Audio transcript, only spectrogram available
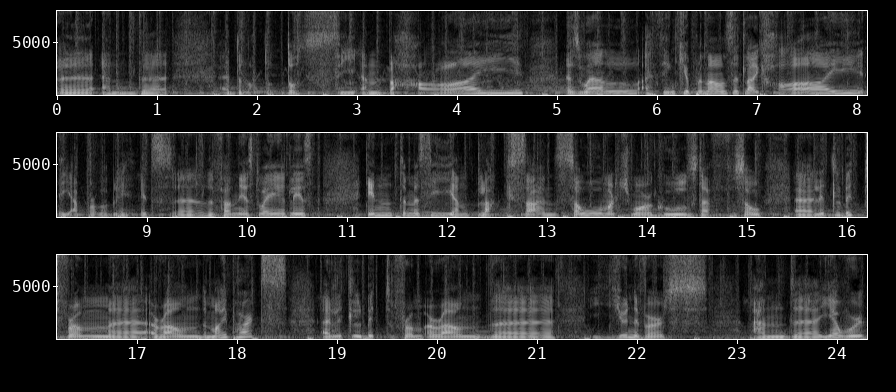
Uh, and uh, Donato Dossi and High as well. I think you pronounce it like Hi. Yeah, probably. It's uh, the funniest way, at least. Intimacy and Laksa and so much more cool stuff. So, a little bit from uh, around my parts, a little bit from around the universe. And uh, yeah, we're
